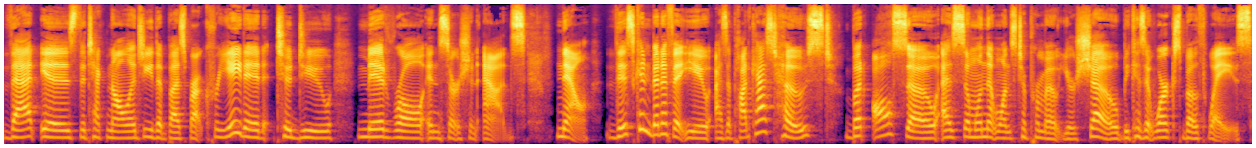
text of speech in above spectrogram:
that is the technology that Buzzsprout created to do mid roll insertion ads. Now, this can benefit you as a podcast host, but also as someone that wants to promote your show because it works both ways.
